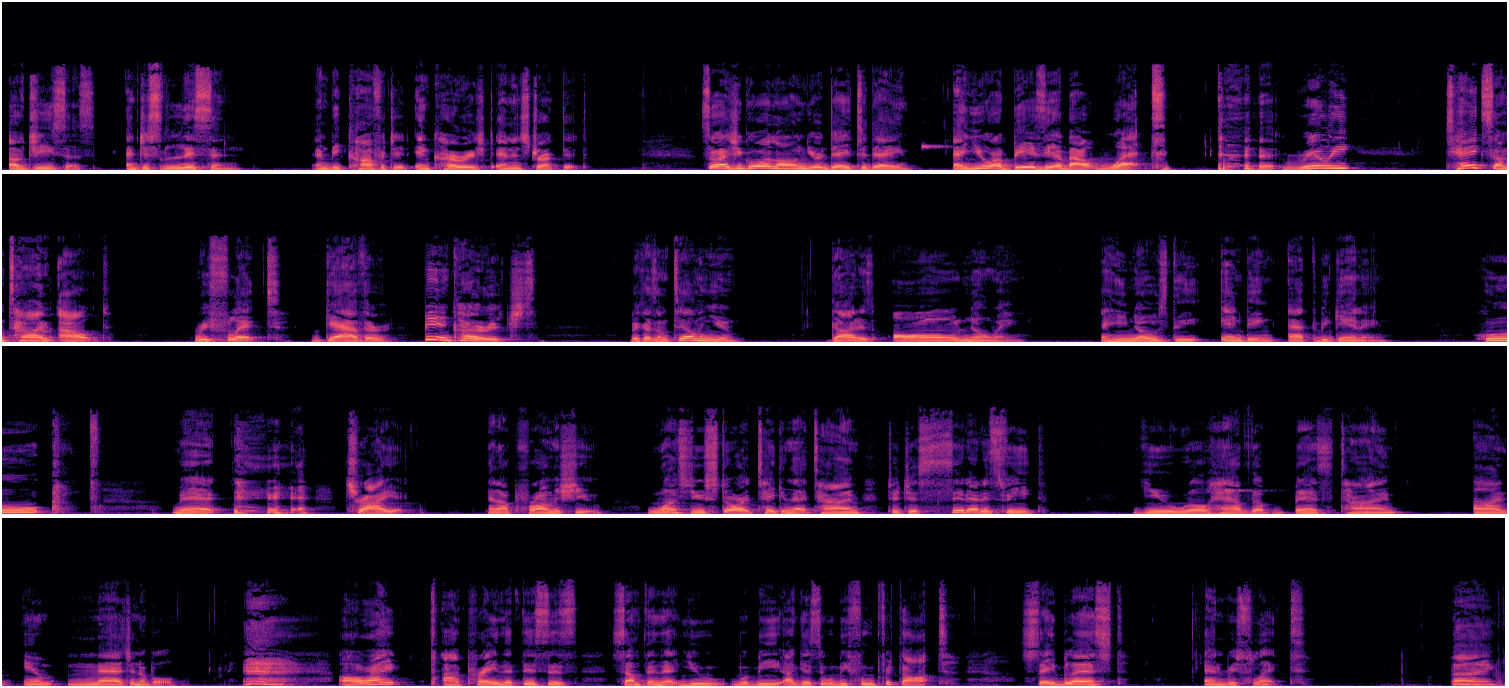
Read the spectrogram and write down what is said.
of Jesus and just listen and be comforted, encouraged, and instructed. So as you go along your day today and you are busy about what? really? Take some time out, reflect, gather, be encouraged. Because I'm telling you, God is all knowing and He knows the ending at the beginning. Who Man, try it. And I promise you, once you start taking that time to just sit at his feet, you will have the best time unimaginable. All right. I pray that this is something that you would be, I guess it would be food for thought. Stay blessed and reflect. Bye.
